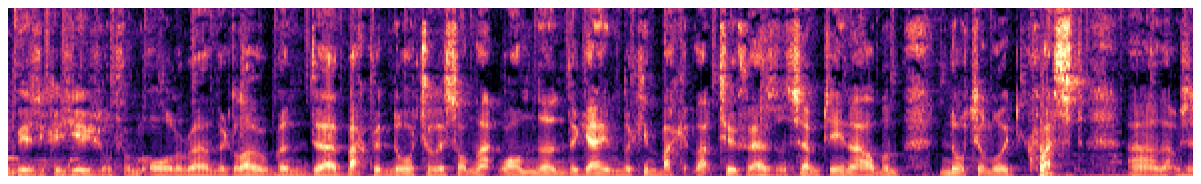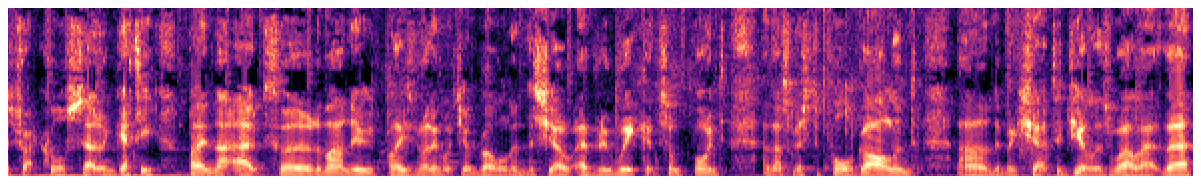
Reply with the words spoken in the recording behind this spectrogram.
Music as usual from all around the globe and uh, back with Nautilus on that one and again looking back at that 2017 album Nautiloid Quest uh, that was a track called Serengeti. Playing that out for the man who plays very much a role in the show every week at some point and that's Mr Paul Garland and a big shout to Jill as well out there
